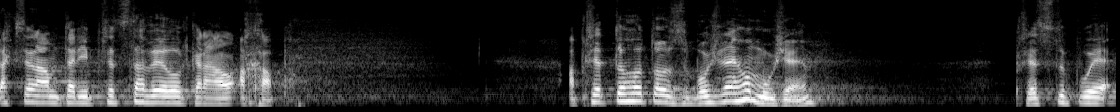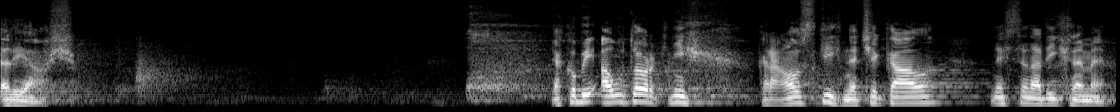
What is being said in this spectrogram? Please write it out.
Tak se nám tedy představil král Achab. A před tohoto zbožného muže předstupuje Eliáš. Jakoby autor knih královských nečekal, než se nadýchneme.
